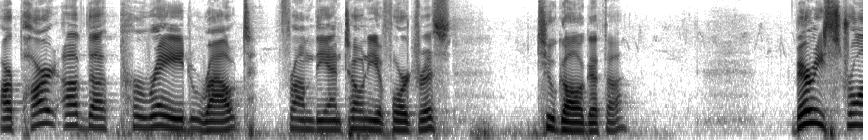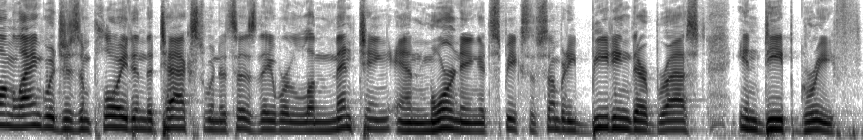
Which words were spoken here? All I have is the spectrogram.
are part of the parade route from the Antonia Fortress to Golgotha. Very strong language is employed in the text when it says they were lamenting and mourning. It speaks of somebody beating their breast in deep grief.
